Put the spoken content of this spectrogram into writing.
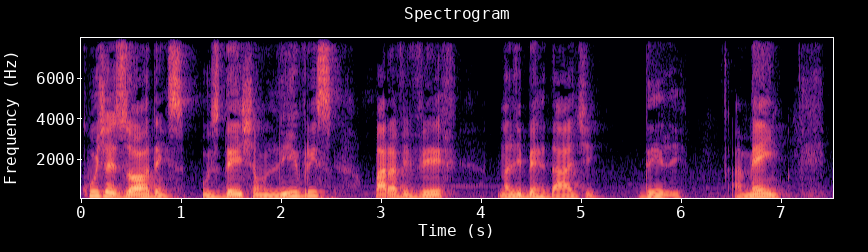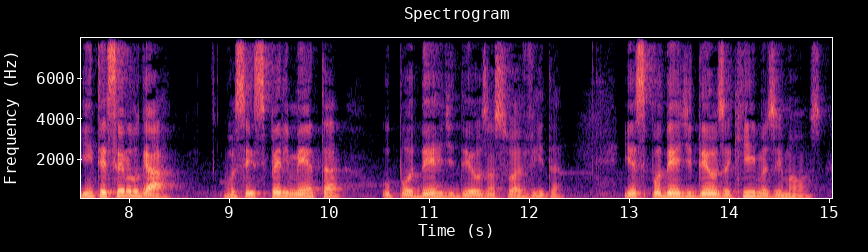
cujas ordens os deixam livres para viver na liberdade dele. Amém? E em terceiro lugar, você experimenta o poder de Deus na sua vida. E esse poder de Deus aqui, meus irmãos,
